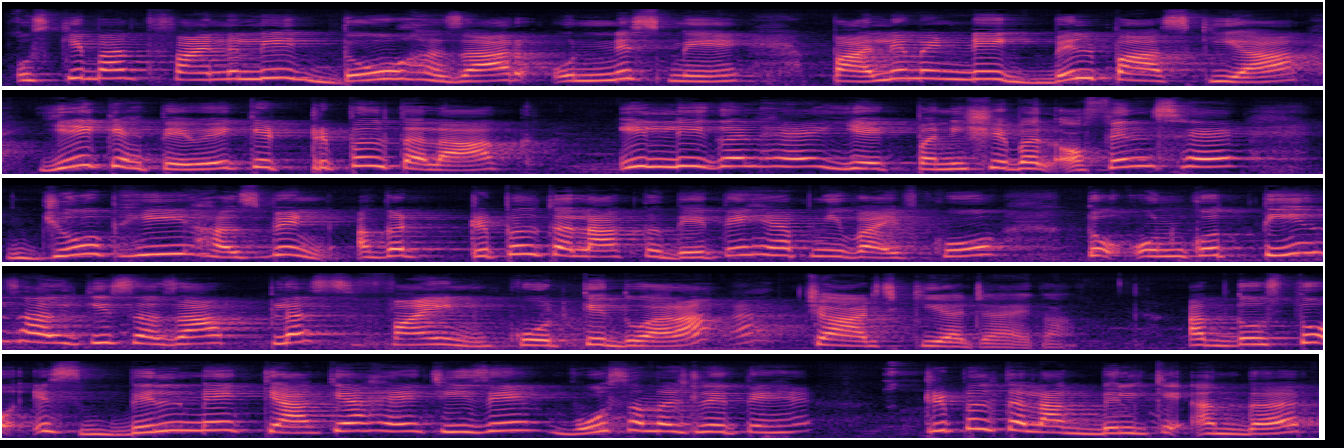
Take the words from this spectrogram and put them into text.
उसके बाद फाइनली 2019 में पार्लियामेंट ने एक बिल पास किया, ये कहते हुए कि ट्रिपल तलाक इलीगल है, ये एक पनिशेबल ऑफेंस है। जो भी हस्बैंड अगर ट्रिपल तलाक देते हैं अपनी वाइफ को तो उनको तीन साल की सज़ा प्लस फाइन कोर्ट के द्वारा चार्ज किया जाएगा। अब दोस्तों, इस बिल में क्या क्या है चीज़ें, वो समझ लेते हैं। ट्रिपल तलाक बिल के अंदर,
